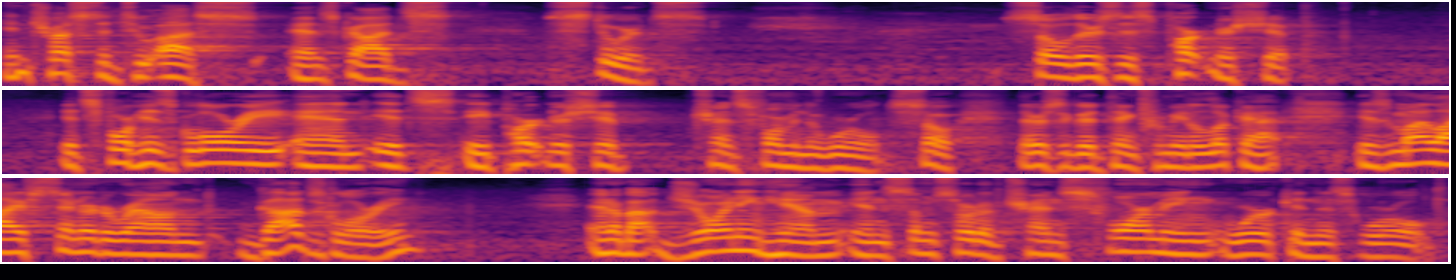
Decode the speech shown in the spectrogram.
entrusted to us as God's stewards. So there's this partnership. It's for His glory and it's a partnership transforming the world. So there's a good thing for me to look at. Is my life centered around God's glory and about joining Him in some sort of transforming work in this world?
